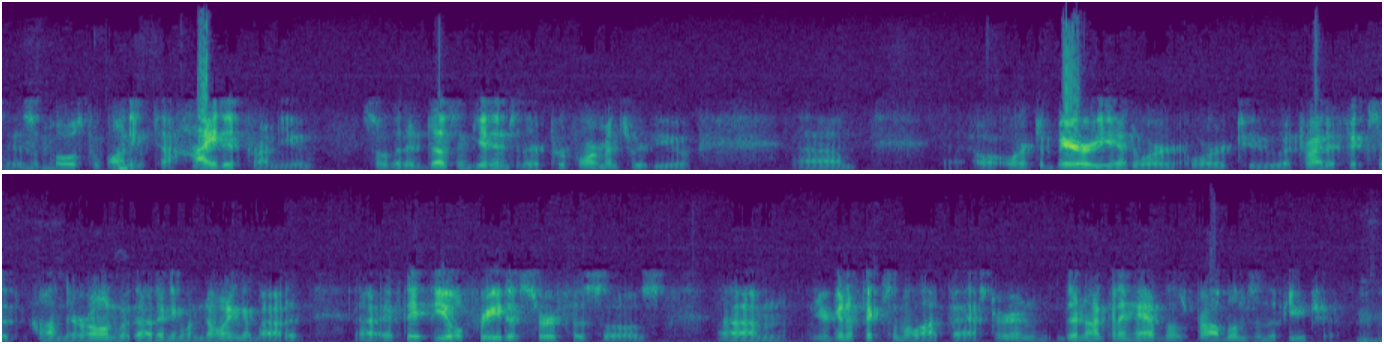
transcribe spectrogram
as mm-hmm. opposed to wanting to hide it from you so that it doesn't get into their performance review um, or, or, to bury it or, or to uh, try to fix it on their own without anyone knowing about it. Uh, if they feel free to surface those, um, you're going to fix them a lot faster and they're not going to have those problems in the future. Mm-hmm.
